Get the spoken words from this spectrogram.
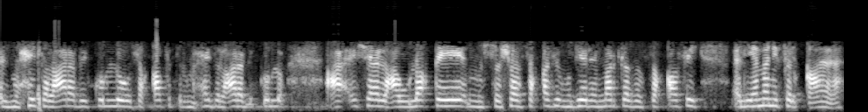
المحيط العربي كله ثقافة المحيط العربي كله. عائشة العولقي مستشار ثقافي مدير المركز الثقافي اليمني في القاهرة.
